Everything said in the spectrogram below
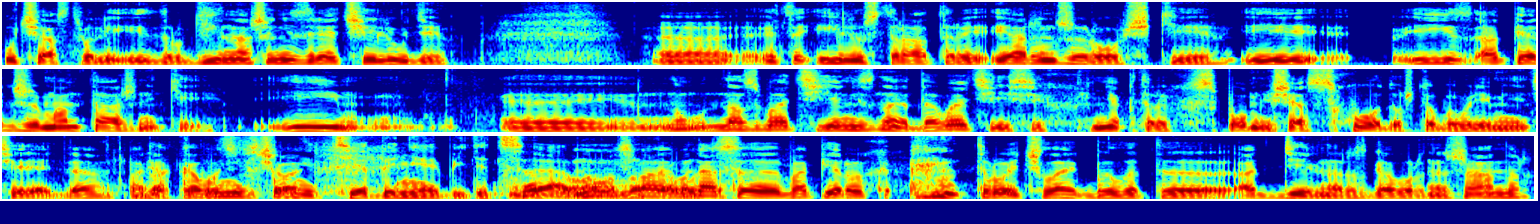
участвовали и другие наши незрячие люди. Э, это и иллюстраторы, и аранжировщики, и, и опять же, монтажники. И ну, назвать, я не знаю, давайте, если их некоторых вспомню сейчас сходу, чтобы времени терять, да? да кого не вспомнить, те да не обидятся. Да, но, ну, но смотри, у нас, э, во-первых, трое человек был, это отдельно разговорный жанр,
